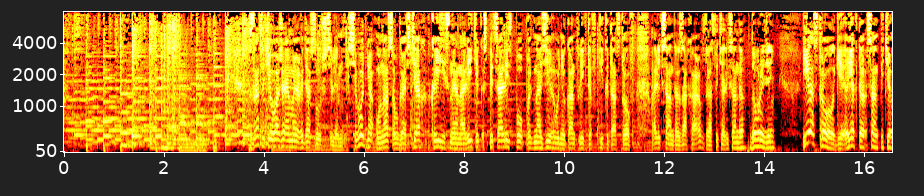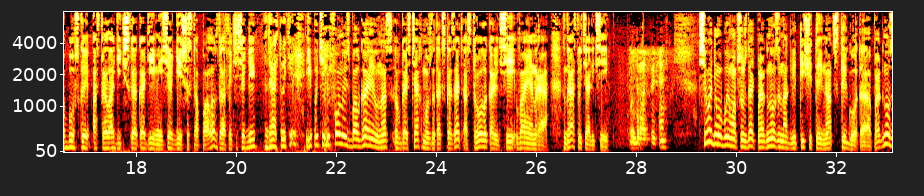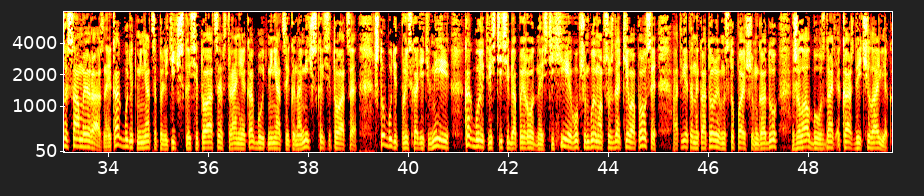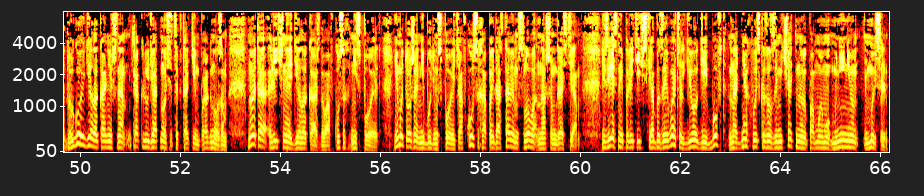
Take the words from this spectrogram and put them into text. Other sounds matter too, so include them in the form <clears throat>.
Здравствуйте, уважаемые радиослушатели. Сегодня у нас в гостях кризисный аналитик, специалист по прогнозированию конфликтов и катастроф Александр Захаров. Здравствуйте, Александр. Добрый день. И астрологи, ректор Санкт-Петербургской астрологической академии Сергей Шестопалов. Здравствуйте, Сергей. Здравствуйте. И по телефону из Болгарии у нас в гостях, можно так сказать, астролог Алексей Ваенра. Здравствуйте, Алексей. Здравствуйте. Сегодня мы будем обсуждать прогнозы на 2013 год. А прогнозы самые разные. Как будет меняться политическая ситуация в стране, как будет меняться экономическая ситуация, что будет происходить в мире, как будет вести себя природная стихия. В общем, будем обсуждать те вопросы, ответы на которые в наступающем году желал бы узнать каждый человек. Другое дело, конечно, как люди относятся к таким прогнозам. Но это личное дело каждого. О вкусах не спорят. И мы тоже не будем спорить о вкусах, а предоставим слово нашим гостям. Известный политический обозреватель Георгий Бофт на днях высказал замечательную, по моему мнению, мысль.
